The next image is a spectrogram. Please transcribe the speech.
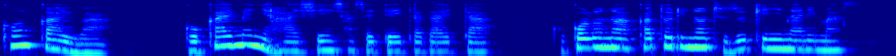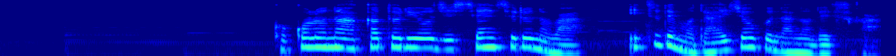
今回は5回目に配信させていただいた心の赤取りの続きになります。心の赤取りを実践するのはいつでも大丈夫なのですが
